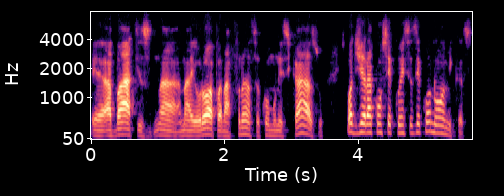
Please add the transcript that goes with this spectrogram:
é, abates na, na Europa, na França, como nesse caso, isso pode gerar consequências econômicas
